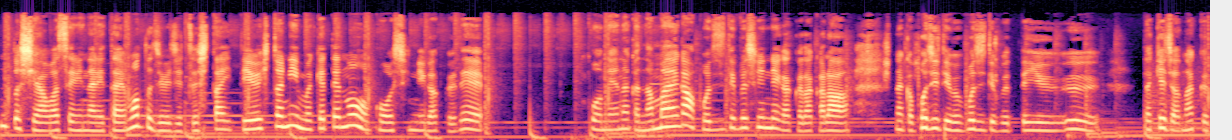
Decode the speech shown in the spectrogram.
もっと幸せになりたいもっと充実したいっていう人に向けてのこう心理学でこうねなんか名前がポジティブ心理学だからなんかポジティブポジティブっていうだけじゃなくっ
